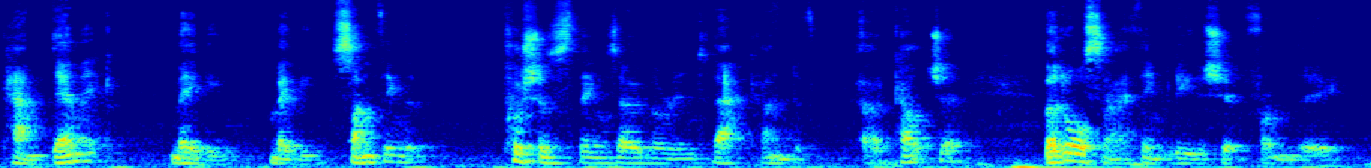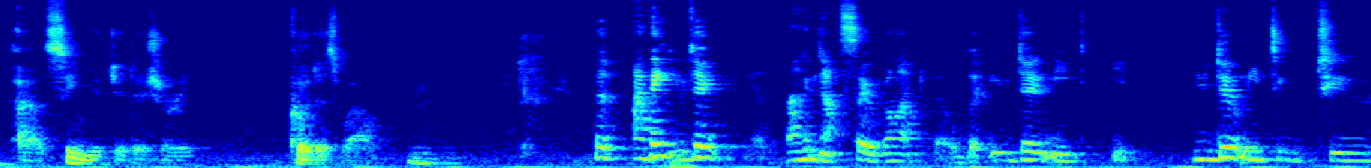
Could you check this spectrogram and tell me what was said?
pandemic may be, something that pushes things over into that kind of uh, culture, but also I think leadership from the uh, senior judiciary could as well. But I think you don't. I think that's so right, Bill. But you don't need you, you don't need to to.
